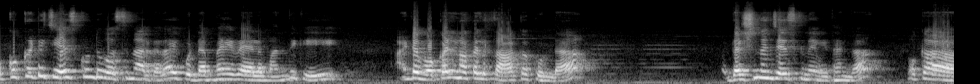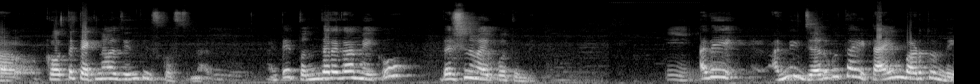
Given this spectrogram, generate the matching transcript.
ఒక్కొక్కటి చేసుకుంటూ వస్తున్నారు కదా. ఇప్పుడు డెబ్భై వేల మందికి అంటే ఒకళ్ళనొకళ్ళు తాకకుండా దర్శనం చేసుకునే విధంగా ఒక కొత్త టెక్నాలజీని తీసుకొస్తున్నారు. అంటే తొందరగా మీకు దర్శనం అయిపోతుంది. అది అన్నీ జరుగుతాయి. టైం పడుతుంది.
